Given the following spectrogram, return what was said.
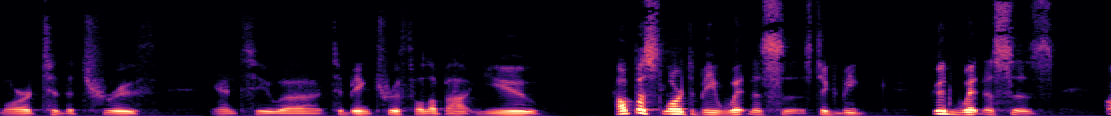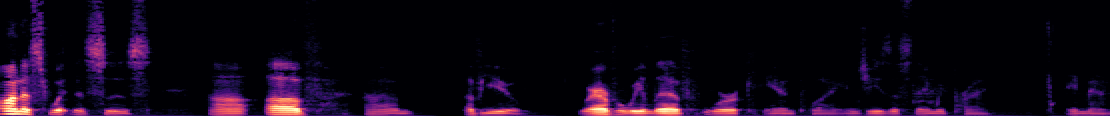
Lord, to the truth and to, uh, to being truthful about you. Help us, Lord, to be witnesses, to be good witnesses, honest witnesses uh, of um, of you wherever we live, work, and play. In Jesus' name we pray. Amen.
